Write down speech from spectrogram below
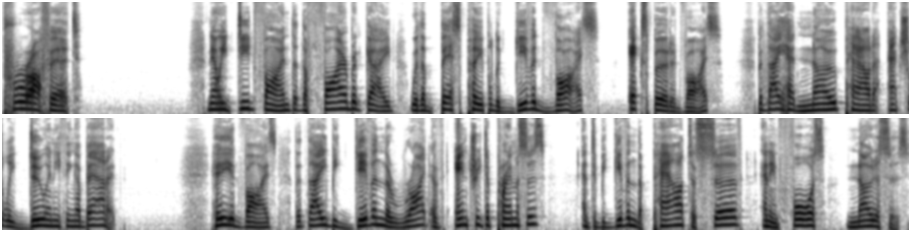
Profit. Now, he did find that the fire brigade were the best people to give advice, expert advice, but they had no power to actually do anything about it. He advised that they be given the right of entry to premises and to be given the power to serve and enforce notices.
